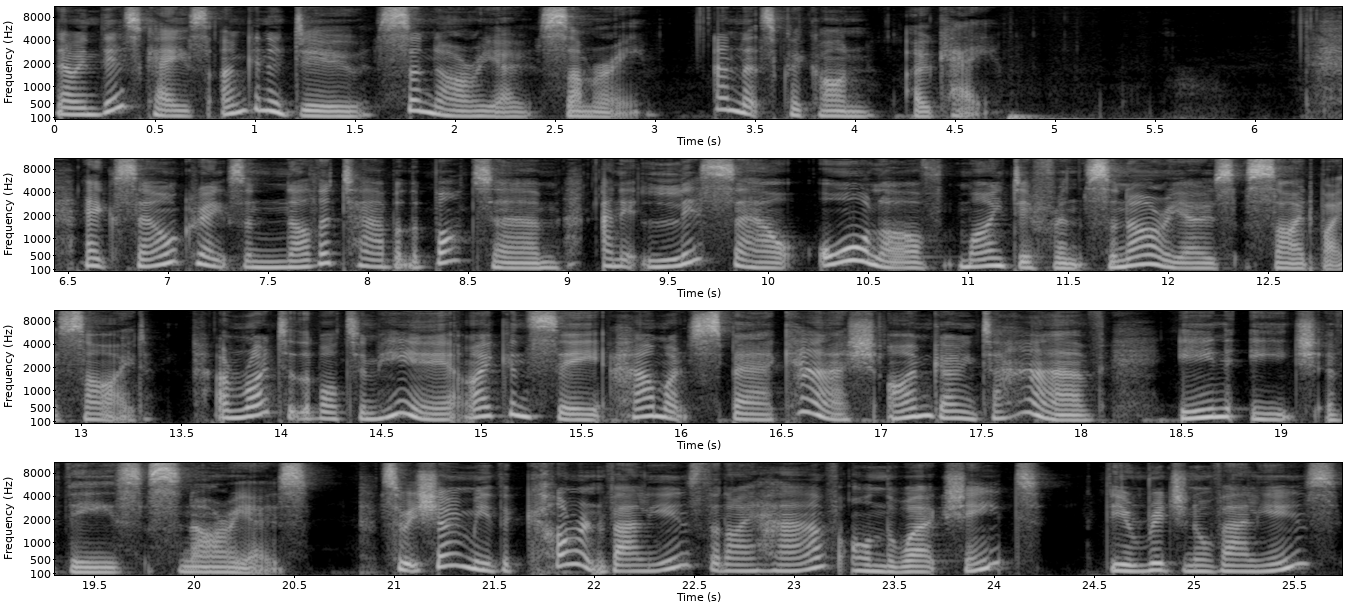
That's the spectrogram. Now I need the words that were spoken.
Now in this case, I'm going to do scenario summary and let's click on OK. Excel creates another tab at the bottom and it lists out all of my different scenarios side by side. And right at the bottom here, I can see how much spare cash I'm going to have in each of these scenarios. So it's showing me the current values that I have on the worksheet, the original values,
